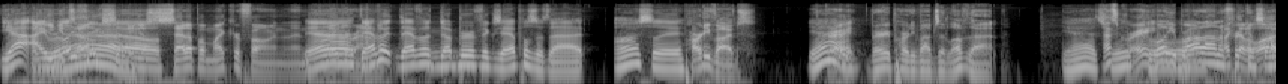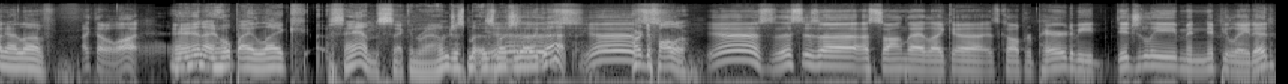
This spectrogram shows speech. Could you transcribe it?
Yeah, I really can tell think They so. just set up a microphone and then Yeah, around they have a they have a number of examples of that. Honestly, Party vibes. yeah, Great. Very party vibes. I love that. Yeah, it's That's really great. Cool. Well, you brought on a I like a freaking song I love. I like that a lot. And I hope I like Sam's second round just m- as much as I like that. Yes. Hard to follow. Yes, this is a, a song that I like. Uh, it's called "Prepare to Be Digitally Manipulated."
